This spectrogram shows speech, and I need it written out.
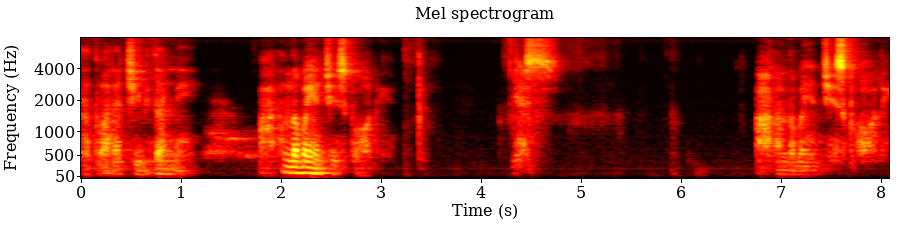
తద్వారా జీవితాన్ని ఆనందమయం చేసుకోవాలి. ఎస్ ఆనందమయం చేసుకోవాలి.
